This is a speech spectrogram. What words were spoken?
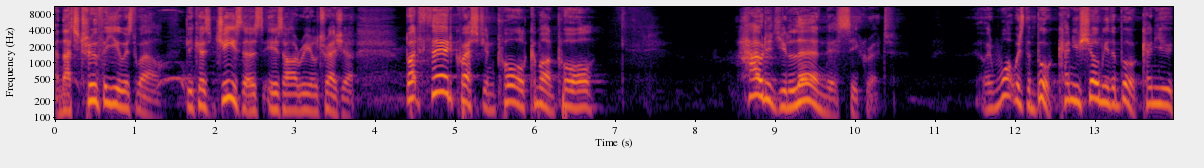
And that's true for you as well, because Jesus is our real treasure. But third question, Paul, come on, Paul. How did you learn this secret? I mean, what was the book? Can you show me the book? Can you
